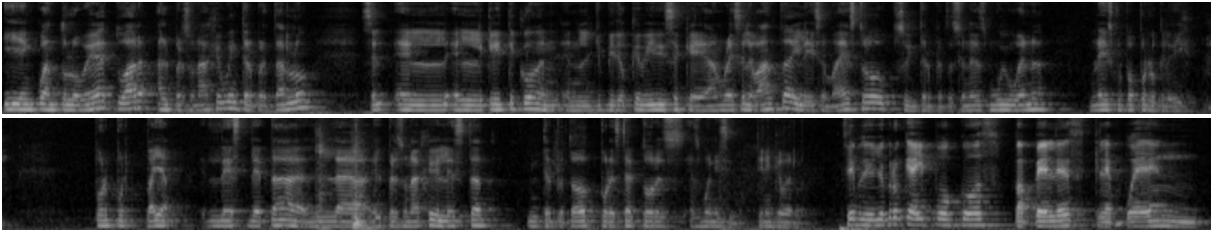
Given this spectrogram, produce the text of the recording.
y en cuanto lo ve actuar al personaje, güey, interpretarlo, el, el crítico en, en el video que vi dice que Anne Rice se levanta y le dice, maestro, su interpretación es muy buena, una disculpa por lo que le dije. Por, por, vaya, Les- neta, la- el personaje de Lestat interpretado por este actor es, es buenísimo, tienen que verlo. Sí, pues yo creo que hay pocos papeles que le pueden...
